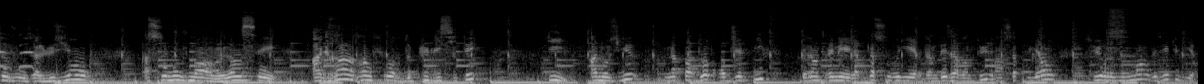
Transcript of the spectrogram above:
faites-vous allusion à ce mouvement lancé à grand renfort de publicité qui, à nos yeux, n'a pas d'autre objectif que d'entraîner la classe ouvrière dans des aventures en s'appuyant sur le mouvement des étudiants.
